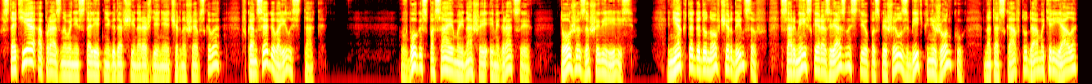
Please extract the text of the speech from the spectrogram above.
в статье о праздновании столетней годовщины рождения Чернышевского в конце говорилось так: В богоспасаемой нашей эмиграции тоже зашевелились Некто Годунов-Чердынцев с армейской развязностью поспешил сбить княжонку, натаскав туда материала,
